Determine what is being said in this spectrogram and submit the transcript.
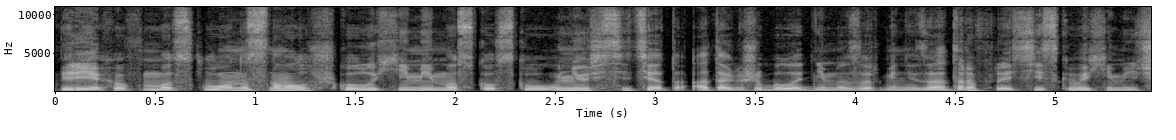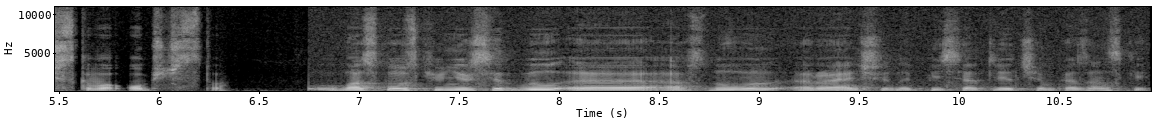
Переехав в Москву, он основал школу химии Московского университета, а также был одним из организаторов Российского химического общества. Московский университет был э, основан раньше на 50 лет, чем Казанский,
